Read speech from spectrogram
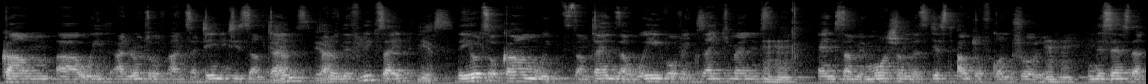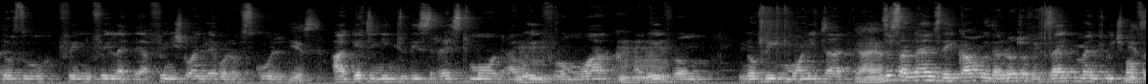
Come uh, with a lot of uncertainty sometimes. Yeah, yeah. But on the flip side, Yes. they also come with sometimes a wave of excitement Mm-hmm. and some emotion that's just out of control. In the sense that those who feel, feel like they have finished one level of school Yes. are getting into this rest mode away from work, away from you know being monitored. Yeah, yeah. So sometimes they come with a lot of excitement, which Yes. Mm-hmm.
